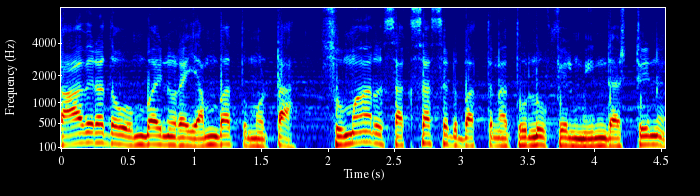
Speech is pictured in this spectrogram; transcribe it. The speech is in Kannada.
ಸಾವಿರದ ಒಂಬೈನೂರ ಎಂಬತ್ತು ಮುಟ್ಟ ಸುಮಾರು ಸಕ್ಸಸ್ಡ್ ಬತ್ತನ ತುಳು ಫಿಲ್ಮ್ ಇಂಡಸ್ಟ್ರಿನ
